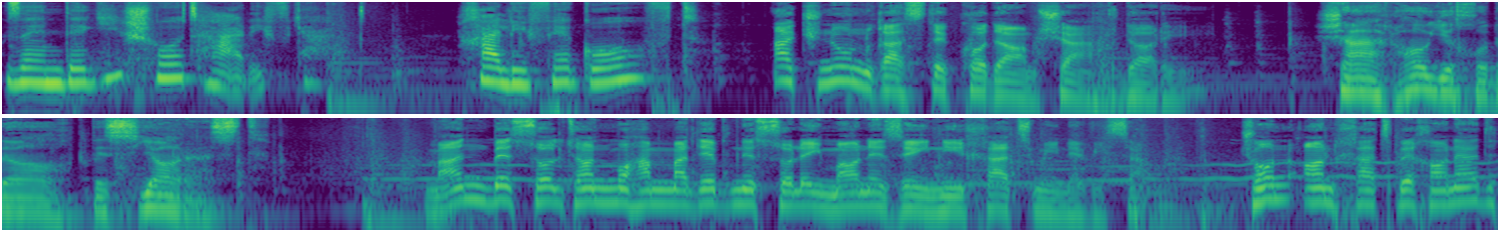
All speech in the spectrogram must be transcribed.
زندگیشو تعریف کرد. خلیفه گفت اکنون قصد کدام شهر داری؟ شهرهای خدا بسیار است من به سلطان محمد ابن سلیمان زینی خط می نویسم چون آن خط بخواند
